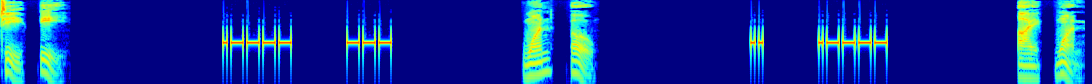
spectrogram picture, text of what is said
T E. One O. I one.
